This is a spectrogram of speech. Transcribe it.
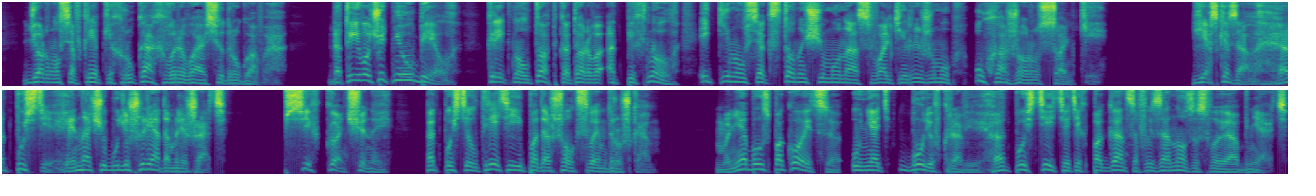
— дернулся в крепких руках, вырываясь у другого. «Да ты его чуть не убил!» — крикнул тот, которого отпихнул, и кинулся к стонущему на асфальте рыжему ухажеру Соньки. «Я сказал, отпусти, иначе будешь рядом лежать». «Псих конченый!» — отпустил третий и подошел к своим дружкам. «Мне бы успокоиться, унять бурю в крови, отпустить этих поганцев и занозу свою обнять.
